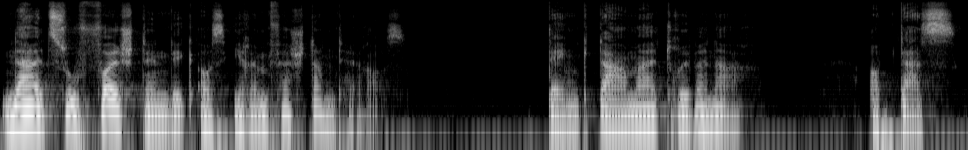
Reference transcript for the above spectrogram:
nahezu vollständig aus ihrem Verstand heraus. Denk da mal drüber nach, ob das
